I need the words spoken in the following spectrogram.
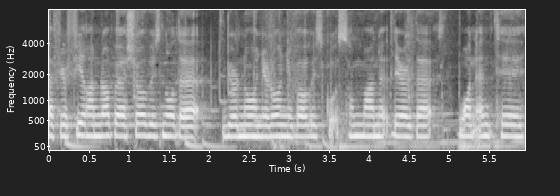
If you're feeling rubbish, always know that you're not on your own. You've always got someone out there that's wanting to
